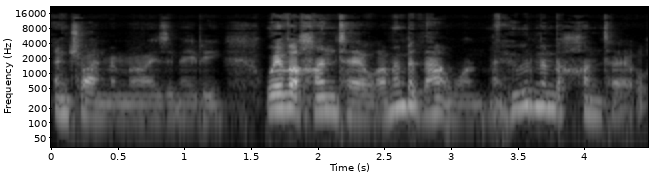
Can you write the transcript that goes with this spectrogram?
and try and memorize it maybe. We have a Huntail. I remember that one. Like, who would remember Huntail?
